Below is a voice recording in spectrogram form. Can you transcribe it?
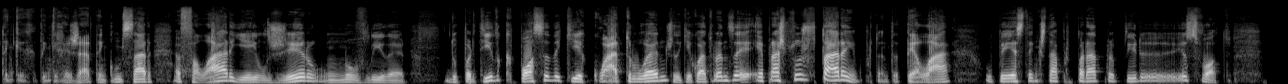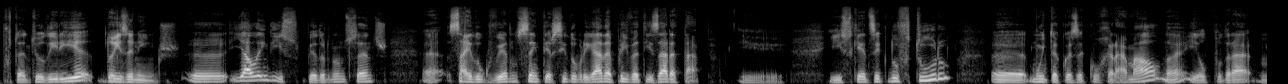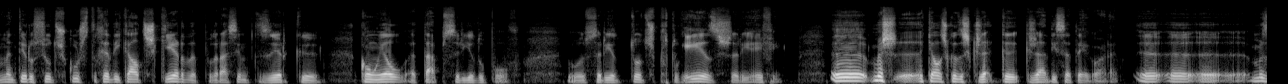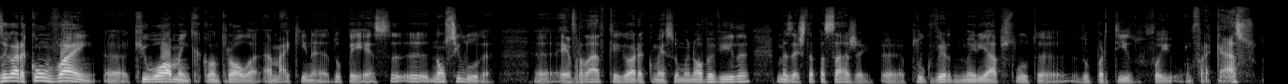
tem que, tem que arranjar, tem que começar a falar e a eleger um novo líder do partido que possa daqui a quatro anos, daqui a quatro anos é, é para as pessoas votarem, portanto até lá o PS tem que estar preparado para pedir uh, esse voto. Portanto eu diria dois aninhos. Uh, e além disso, Pedro Nuno Santos uh, sai do governo sem ter sido obrigado a privatizar a TAP. E, e isso quer dizer que no futuro uh, muita coisa correrá mal, não é? E ele poderá manter o seu discurso de radical de esquerda, poderá sempre dizer que com ele a TAP seria do povo, ou seria de todos os portugueses, seria, enfim. Uh, mas uh, aquelas coisas que já, que, que já, disse até agora. Uh, mas agora convém que o homem que controla a máquina do PS não se iluda. é verdade que agora começa uma nova vida, mas esta passagem pelo governo de maioria absoluta do partido foi um fracasso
